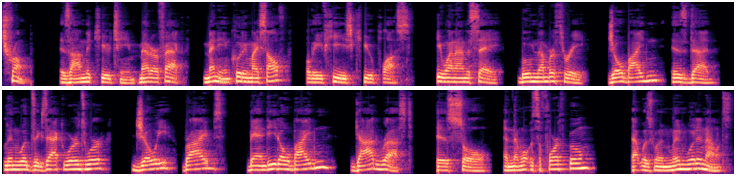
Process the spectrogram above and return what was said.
Trump is on the Q team. Matter of fact, many, including myself, believe he's Q plus. He went on to say, boom number three, Joe Biden is dead. Lin Wood's exact words were, Joey bribes Bandito Biden, God rest his soul. And then what was the fourth boom? That was when Lin Wood announced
